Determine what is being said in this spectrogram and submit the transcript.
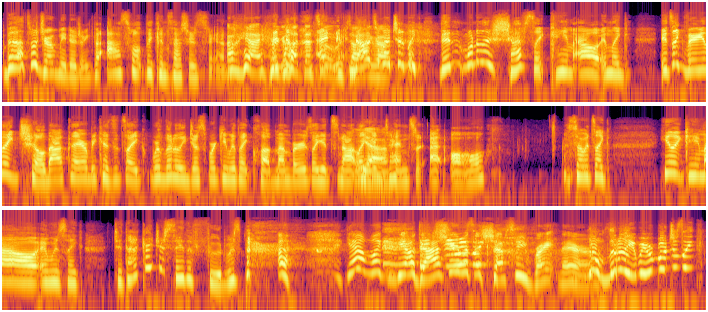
but that's what drove me to drink the asphalt the concession stand. oh yeah, I forgot that's what and we're talking not to about. mention like then one of the chefs like came out and like it's like very like chill back there because it's like we're literally just working with like club members like it's not like Yeah. intense at all so it's like he like came out and was like did that guy just say the food was bad yeah, like the audacity was with the like- chefs be right there. no literally we were both just like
